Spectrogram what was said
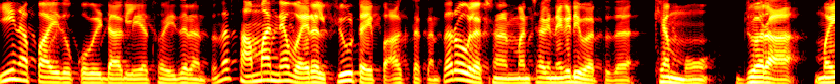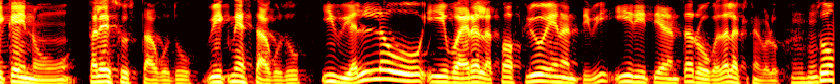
ಏನಪ್ಪ ಇದು ಕೋವಿಡ್ ಆಗಲಿ ಅಥವಾ ಇದರ ಅಂತಂದ್ರೆ ಸಾಮಾನ್ಯ ವೈರಲ್ ಫ್ಲೂ ಟೈಪ್ ಆಗ್ತಕ್ಕಂಥ ರೋಗ ಲಕ್ಷಣ ಮನುಷ್ಯಾಗ ನೆಗಡಿ ಬರ್ತದೆ ಕೆಮ್ಮು, ಜ್ವರ ಮೈಕೈ ನೋವು ತಲೆ ಸುಸ್ತಾಗೋದು ವೀಕ್ನೆಸ್ ಆಗೋದು ಇವೆಲ್ಲವೂ ಈ ವೈರಲ್ ಅಥವಾ ಫ್ಲೂ ಏನಂತೀವಿ ಈ ರೀತಿಯಾದಂಥ ರೋಗದ ಲಕ್ಷಣಗಳು. ಸೊ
